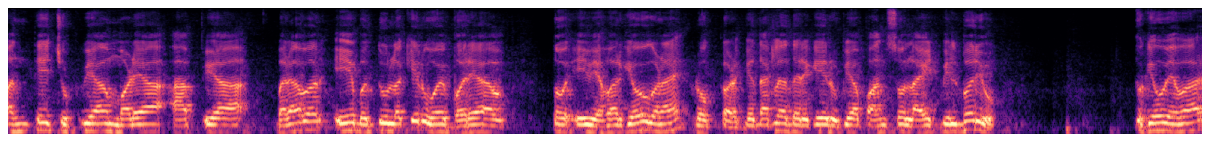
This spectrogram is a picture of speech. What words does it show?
અંતે ચૂકવ્યા, મળ્યા, આપ્યા, બરાબર? એ બધું લખેલું હોય, ભર્યા તો એ વ્યવહાર કેવો ગણાય? રોકડ. કે દાખલા તરીકે રૂપિયા પાંચસો લાઇટ બિલ ભર્યું, તો કેવો વ્યવહાર?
